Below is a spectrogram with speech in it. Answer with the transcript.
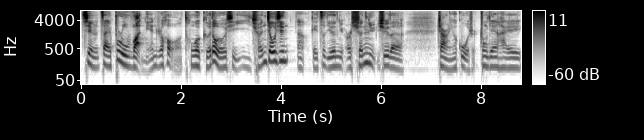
进在步入晚年之后啊，通过格斗游戏以权交心啊，给自己的女儿选女婿的这样一个故事，中间还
